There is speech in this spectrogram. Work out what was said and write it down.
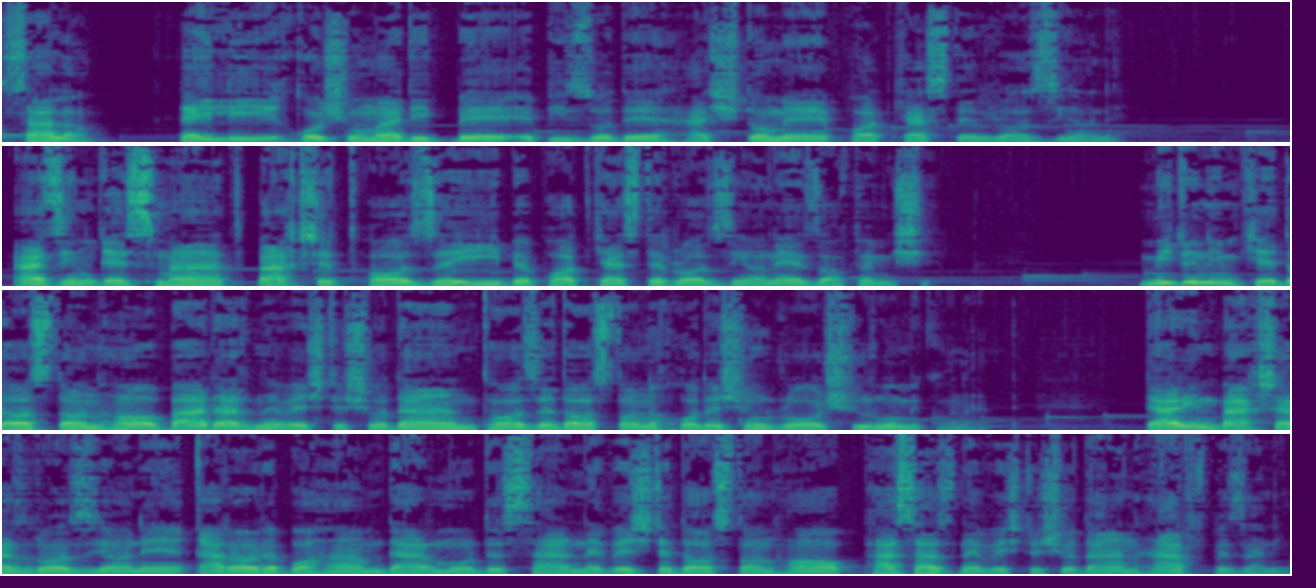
سلام. خیلی خوش اومدید به اپیزود هشتم پادکست رازیانه. از این قسمت بخش تازه‌ای به پادکست رازیانه اضافه میشه. می‌دونیم که داستانها بعد از نوشته شدن تازه داستان خودشون رو شروع می‌کنند. در این بخش از رازیانه قرار با هم در مورد سرنوشت داستانها پس از نوشته شدن حرف بزنیم.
